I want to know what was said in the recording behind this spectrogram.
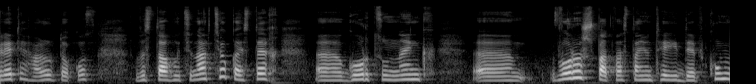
գրեթե 100% վստահություն։ Արդյոք այստեղ գործ ունենք որոշ պատվաստանյութերի դեպքում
